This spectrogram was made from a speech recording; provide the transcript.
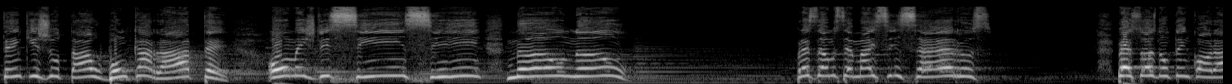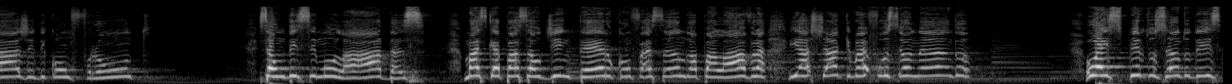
tem que juntar o bom caráter. Homens de sim, sim, não, não. Precisamos ser mais sinceros. Pessoas não têm coragem de confronto, são dissimuladas, mas quer passar o dia inteiro confessando a palavra e achar que vai funcionando. O Espírito Santo diz:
